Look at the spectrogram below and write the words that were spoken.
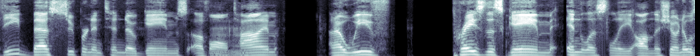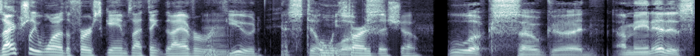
the best Super Nintendo games of all Mhm. time. I know we've praised this game endlessly on the show, and it was actually one of the first games I think that I ever Mhm. reviewed It still when we looks, started this show. looks so good. I mean, it is.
